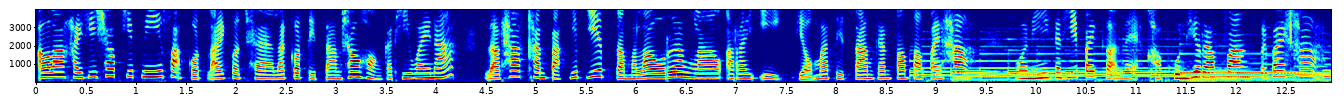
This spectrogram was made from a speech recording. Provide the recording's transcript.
เอาล่ะใครที่ชอบคลิปนี้ฝากกดไลค์กดแชร์และกดติดตามช่องของกะทิไว้นะ แล้วถ้าคันปากยิบๆจะมาเล่าเรื่องราวอะไรอีก เดี๋ยวมาติดตามกันตอนต่อไปค่ะ วันนี้กะทิไปก่อนแหละ ขอบคุณที่รับฟัง บ๊ายบายค่ะ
